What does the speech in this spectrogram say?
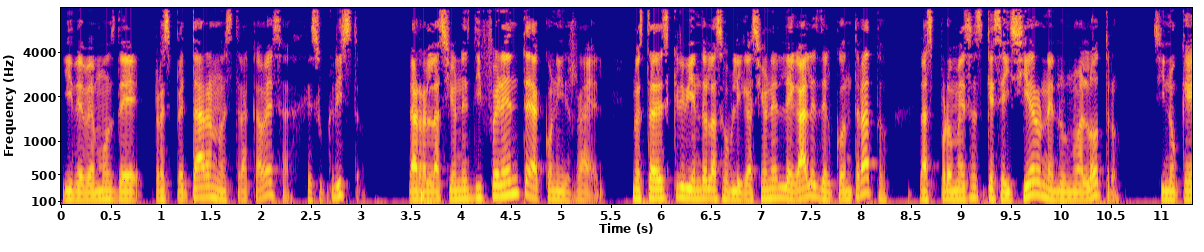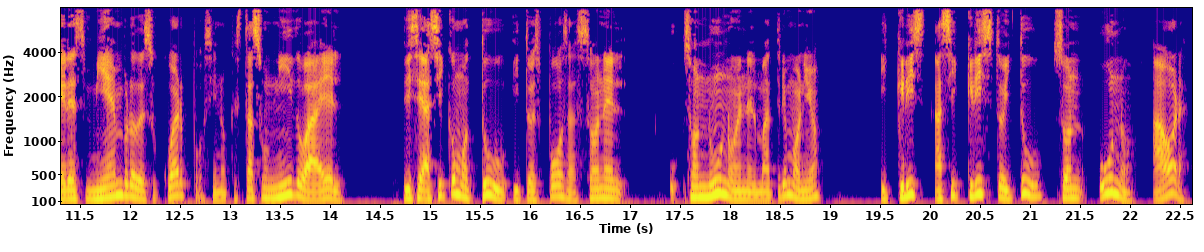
y debemos de respetar a nuestra cabeza, Jesucristo. La relación es diferente a con Israel. No está describiendo las obligaciones legales del contrato, las promesas que se hicieron el uno al otro sino que eres miembro de su cuerpo, sino que estás unido a él. Dice, así como tú y tu esposa son, el, son uno en el matrimonio, y así Cristo y tú son uno ahora.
